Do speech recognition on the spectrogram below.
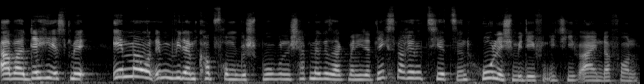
Aber der hier ist mir immer und immer wieder im Kopf rumgespukt und ich habe mir gesagt, wenn die das nächste Mal reduziert sind, hole ich mir definitiv einen davon.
